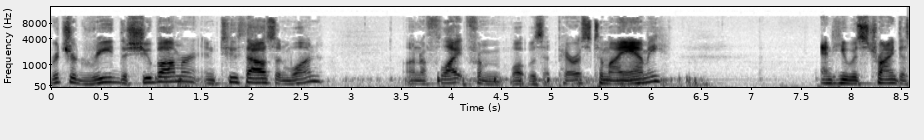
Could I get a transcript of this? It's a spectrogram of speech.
Richard Reid, the shoe bomber, in 2001? on a flight from what was it, Paris to Miami, and he was trying to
